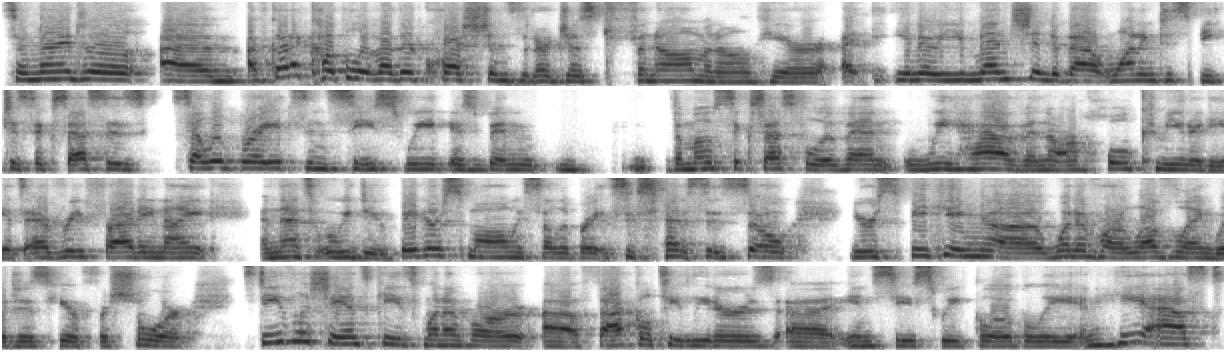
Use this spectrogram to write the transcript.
So, Nigel, um, I've got a couple of other questions that are just phenomenal here. Uh, you know, you mentioned about wanting to speak to successes. Celebrates in C Suite has been the most successful event we have in our whole community. It's every Friday night, and that's what we do. Big or small, we celebrate successes. So, you're speaking uh, one of our love languages here for sure. Steve Lashansky is one of our uh, faculty leaders uh, in C Suite globally, and he asks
